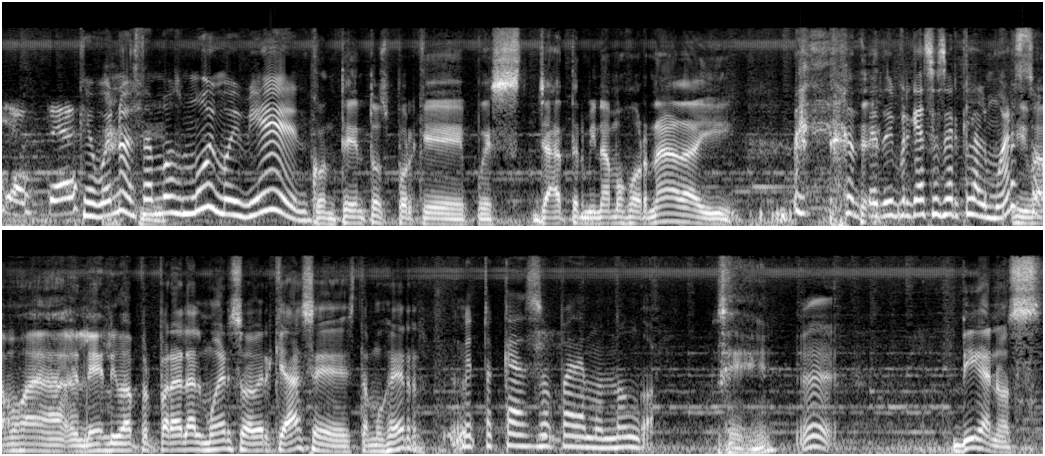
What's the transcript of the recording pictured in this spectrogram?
y a usted. Qué bueno, estamos muy, muy bien. Contentos porque pues ya terminamos jornada y... Contentos porque ya se acerca el almuerzo. Y vamos a... Leslie va a preparar el almuerzo a ver qué hace esta mujer. Me toca sopa de mondongo. Sí. Mm. Díganos,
